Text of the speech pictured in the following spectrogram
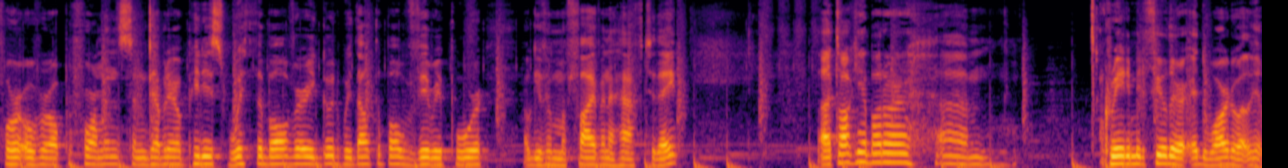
for overall performance. And Gabriel Pires with the ball, very good. Without the ball, very poor. I'll give him a five and a half today. Uh, talking about our um, creative midfielder Eduardo,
